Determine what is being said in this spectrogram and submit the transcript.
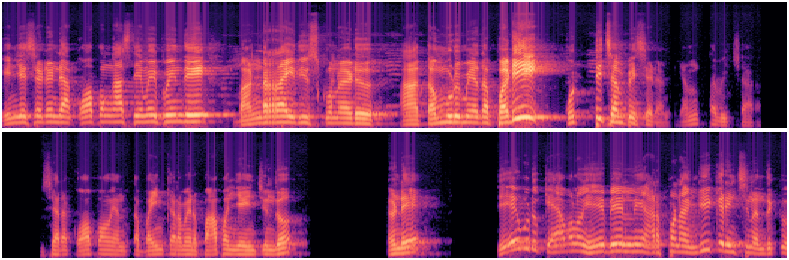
ఏం చేశాడండి? ఆ కోపం కాస్త ఏమైపోయింది? బండరాయి తీసుకున్నాడు. ఆ తమ్ముడు మీద పడి కొట్టి చంపేశాడంట. ఎంత విచారం. చూసారా కోపం ఎంత భయంకరమైన పాపం చేయించిందో. ఏమండి? దేవుడు కేవలం హేబేల్ని అర్పణ అంగీకరించినందుకు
